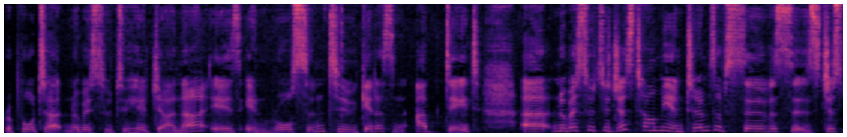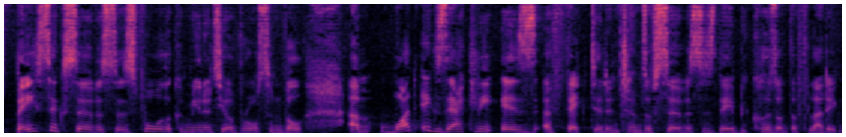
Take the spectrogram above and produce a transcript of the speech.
Reporter Nobesuthu Hejana is in Rawson to get us an update. Uh, Nobesuthu, just tell me in terms of services, just basic services for the community of Rawsonville, um, what exactly is affected in terms of services there because of the flooding?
